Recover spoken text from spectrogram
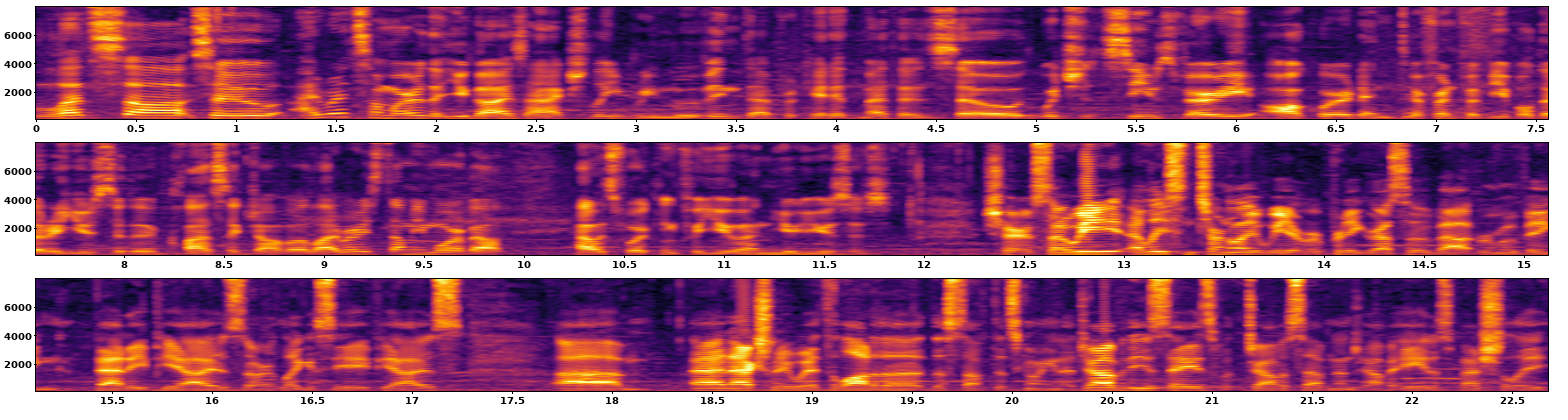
let's. Uh, so I read somewhere that you guys are actually removing deprecated methods. So which seems very awkward and different for people that are used to the classic Java libraries. Tell me more about how it's working for you and your users. Sure. So we, at least internally, we were pretty aggressive about removing bad APIs or legacy APIs. Um, and actually, with a lot of the, the stuff that's going into Java these days, with Java 7 and Java 8 especially,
